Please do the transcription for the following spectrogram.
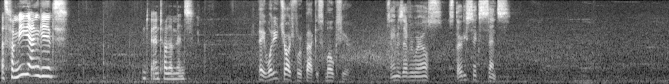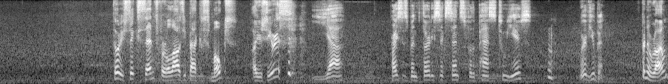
was Familie angeht, sind wir ein toller Mensch. Hey, what do you charge for a pack of smokes here? Same as everywhere else. It's 36 cents. Thirty-six cents for a lousy pack of smokes? Are you serious? Yeah. Price has been 36 cents for the past two years. Where have you been? Been around.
